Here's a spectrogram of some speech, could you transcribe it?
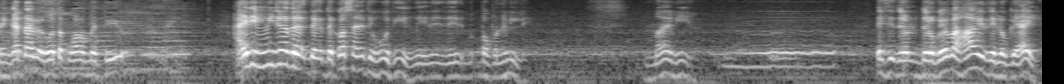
Me encanta que Gota ponga un vestido. Hay 10 millones de, cosas en este juego, tío, de, para ponerle. Madre mía. Es decir, de, lo- que he bajado y de lo que hay.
